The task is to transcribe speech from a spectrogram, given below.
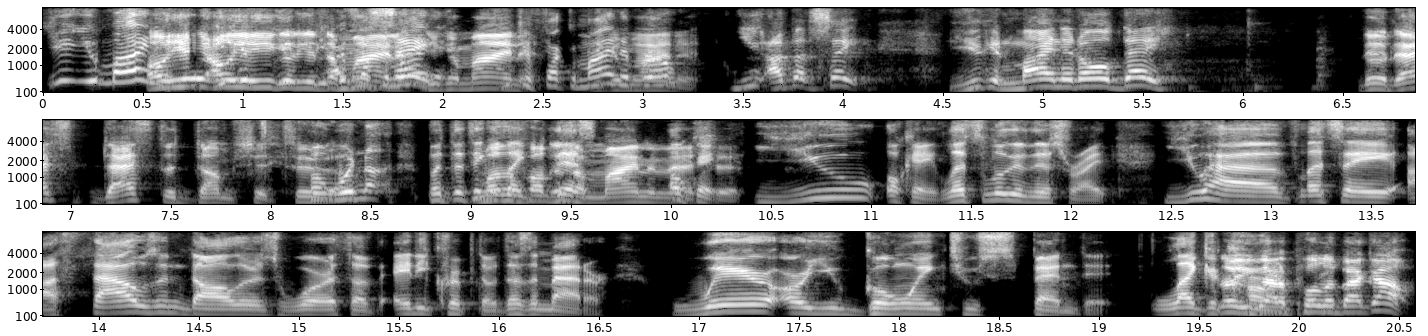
You you mine. Oh it. yeah, oh yeah, you can- can get can mine. say You it. can mine You it. can fucking mine it, bro. mine You, I'm about to say you can mine it all day. Dude, that's that's the dumb shit too. But though. we're not. But the thing is like Motherfuckers this. are mining that okay, shit. you okay? Let's look at this. Right, you have let's say a thousand dollars worth of any crypto. Doesn't matter. Where are you going to spend it? Like a No, you got to pull it back out.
